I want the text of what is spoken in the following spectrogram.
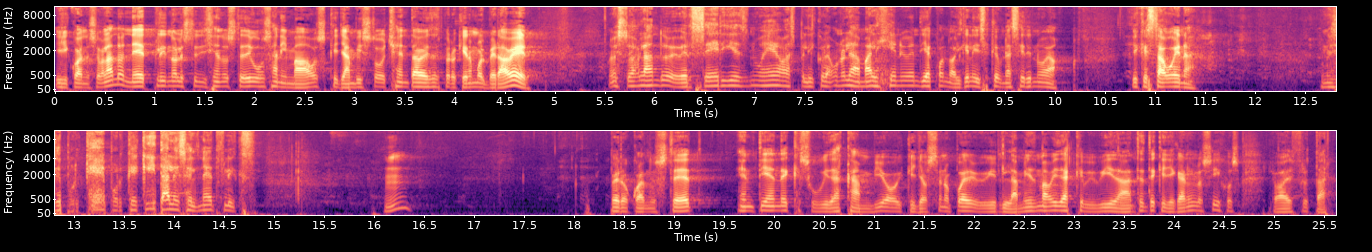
y cuando estoy hablando de Netflix, no le estoy diciendo a usted dibujos animados que ya han visto 80 veces pero quieren volver a ver. No estoy hablando de ver series nuevas, películas. Uno le da mal genio en día cuando alguien le dice que una serie nueva y que está buena. Uno dice, ¿por qué? ¿Por qué? Quítales el Netflix. ¿Mm? Pero cuando usted entiende que su vida cambió y que ya usted no puede vivir la misma vida que vivía antes de que llegaran los hijos, lo va a disfrutar.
